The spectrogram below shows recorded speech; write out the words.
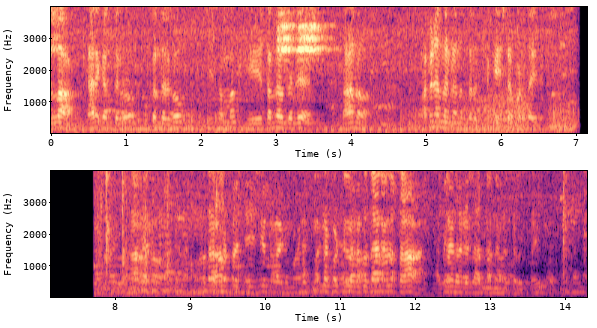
ಎಲ್ಲ ಕಾರ್ಯಕರ್ತರು ಮುಖಂಡರಿಗೂ ಈ ಸಂಬಂಧ ಈ ಸಂದರ್ಭದಲ್ಲಿ ನಾನು ಅಭಿನಂದನೆಯನ್ನು ಸಲ್ಲಿಸಲಿಕ್ಕೆ ಇಷ್ಟಪಡ್ತಾ ಇದ್ದೀನಿ. ಕೊಟ್ಟು ಜಯಶೀಲರಾಗಿ ಮಾಡಿ ಮತ ಕೊಟ್ಟಿರುವ ಮತದಾರರು ಸಹ ಅಭಿನಂದನೆಗಳನ್ನು ಸಲ್ಲಿಸ್ತಾ ಇದ್ದೀನಿ.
